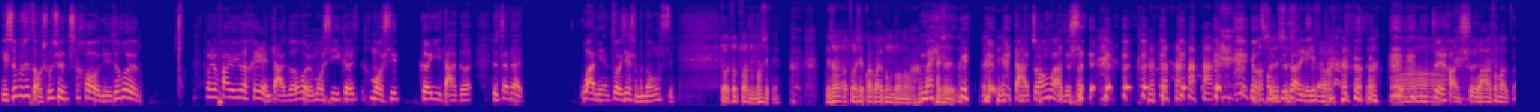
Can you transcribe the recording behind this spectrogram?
你时不时走出去之后，你就会突然发觉一个黑人大哥或者墨西哥墨西哥裔大哥就站在外面做一些什么东西。做做做什么东西？你说要做一些怪怪的动作吗？还是打桩嘛？就是 要从是那个意思吗？最好是哇，这么子，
